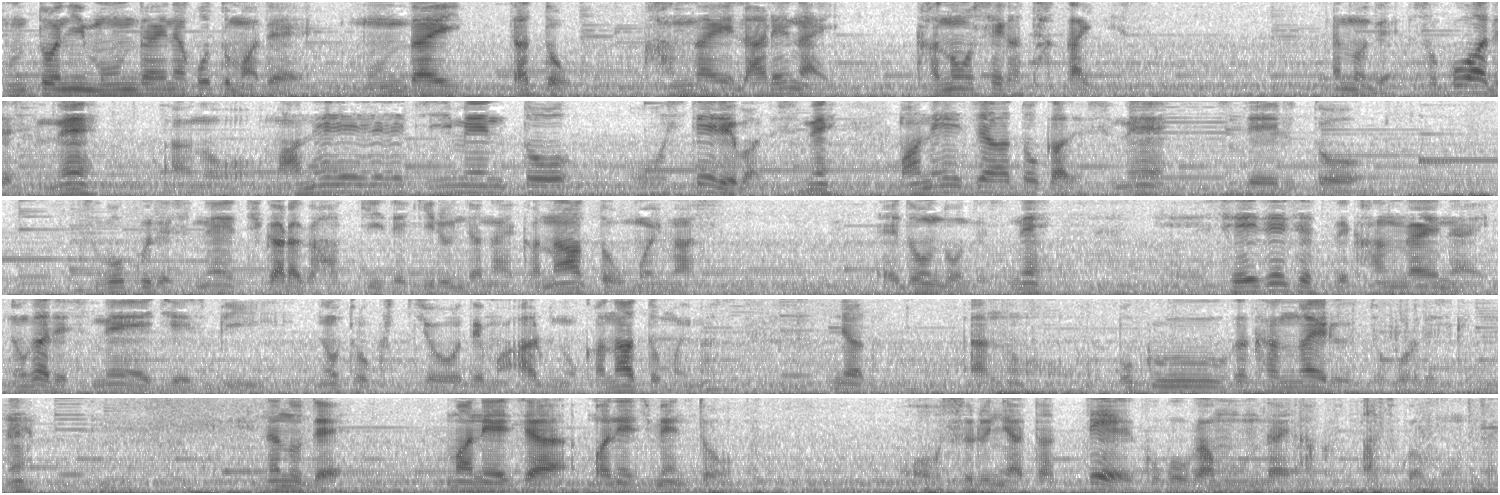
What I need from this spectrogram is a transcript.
本当に問題なことまで問題だと考えられない可能性が高いです。なのでそこはですねあのマネージメントをしていればですねマネージャーとかですねしているとすごくですね力が発揮できるんじゃないかなと思います。えどんどんですね、え性善説で考えないのがですね HSP の特徴でもあるのかなと思います。あの僕が考えるところですけどね。なのでマネージャーマネジメントをするにあたってここが問題あそこは問題。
